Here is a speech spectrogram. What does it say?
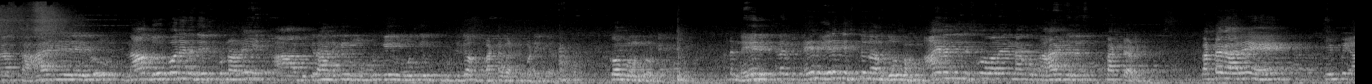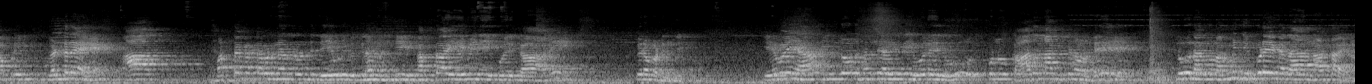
నాకు సహాయం చేయలేదు. నా దూపం నేను తీసుకున్నాను ఆ విగ్రహానికి ముక్కుకి మూతికి పుట్టిగా బట్ట కట్టుపడేశారు కోపంతో అంటే నేను ఇచ్చిన నేను ఈయనకి ఇస్తున్నాను ధూపం ఆయన తీసుకోవాలని నాకు సహాయం చేయలేదు? కట్టాడు. కట్టగానే అప్పుడు వెంటనే ఆ బట్ట కట్టబడినటువంటి దేవుడి విగ్రహం నుంచి భక్త ఏమీ నీ కోరిక? అని వినపడింది. ఏమయ్యా ఇంట్లో సందేహం ఇవ్వలేదు. ఇప్పుడు నువ్వు కాదు నాకు ఇచ్చినావంటే నువ్వు నన్ను నమ్మింది ఇప్పుడే కదా అన్నట్టు ఆయన.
